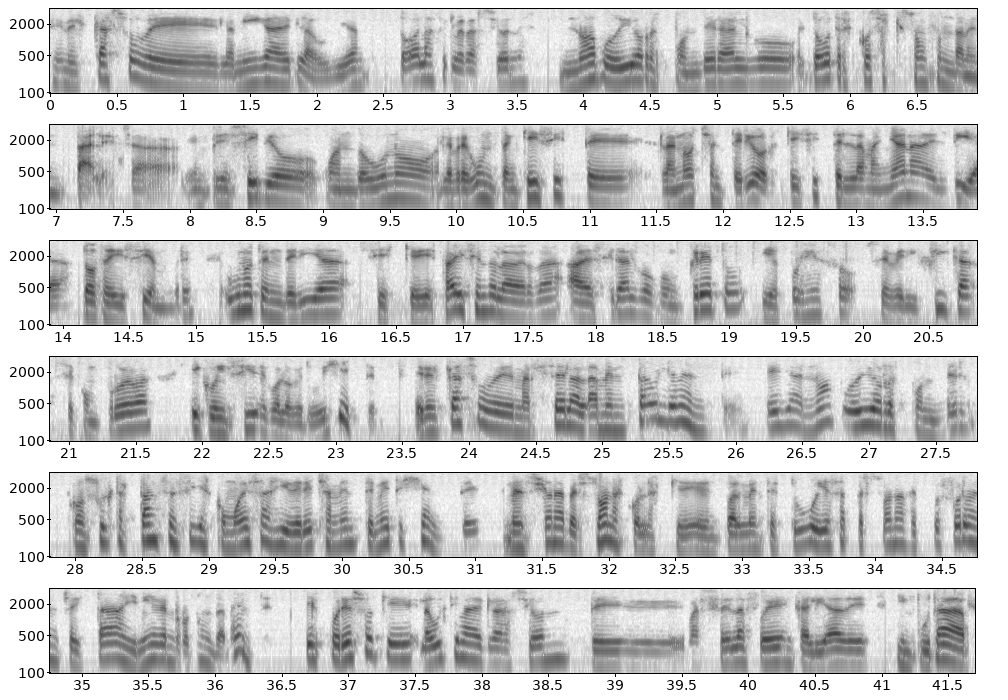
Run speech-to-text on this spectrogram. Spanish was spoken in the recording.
En el caso de la amiga de Claudia, todas las declaraciones no ha podido responder algo, dos o tres cosas que son fundamentales. O sea, en principio, cuando uno le preguntan qué hiciste la noche anterior, qué hiciste en la mañana del día 2 de diciembre, uno tendería, es que está diciendo la verdad, a decir algo concreto y después eso se verifica, se comprueba y coincide con lo que tú dijiste. En el caso de Marcela, lamentablemente, ella no ha podido responder consultas tan sencillas como esas y derechamente mete gente, menciona personas con las que eventualmente estuvo y esas personas después fueron entrevistadas y niegan rotundamente. Es por eso que la última declaración de Marcela fue en calidad de imputada.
